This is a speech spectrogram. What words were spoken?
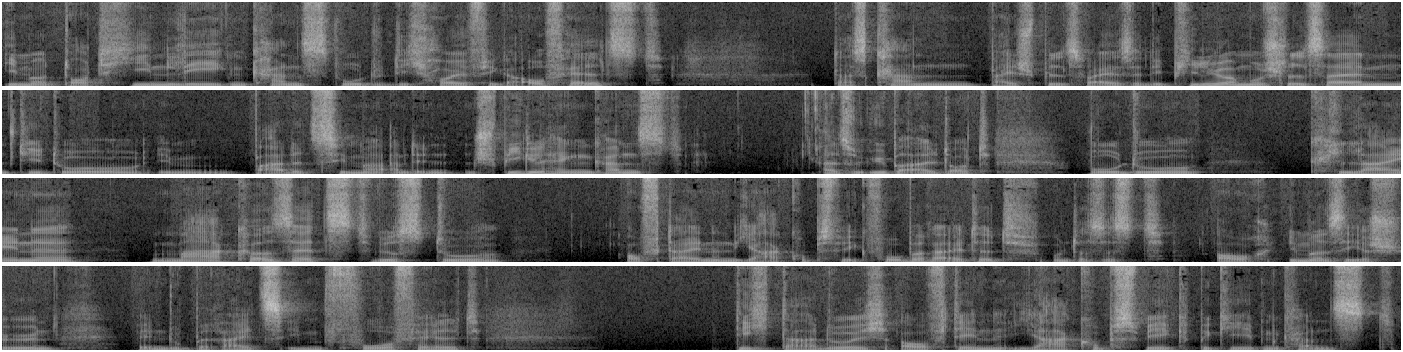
immer dorthin legen kannst, wo du dich häufiger aufhältst. Das kann beispielsweise die Pilgermuschel sein, die du im Badezimmer an den Spiegel hängen kannst. Also überall dort, wo du kleine Marker setzt, wirst du auf deinen Jakobsweg vorbereitet. Und das ist auch immer sehr schön, wenn du bereits im Vorfeld dich dadurch auf den Jakobsweg begeben kannst.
